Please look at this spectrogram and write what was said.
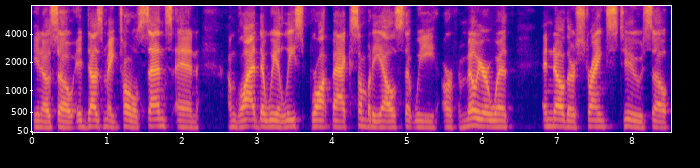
You know, so it does make total sense, and I'm glad that we at least brought back somebody else that we are familiar with and know their strengths too. So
